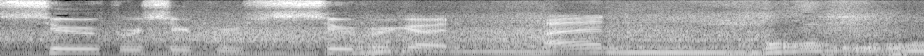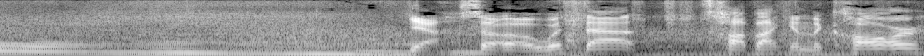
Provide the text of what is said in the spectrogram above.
super, super, super good. And yeah, so uh, with that, let's hop back in the car.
